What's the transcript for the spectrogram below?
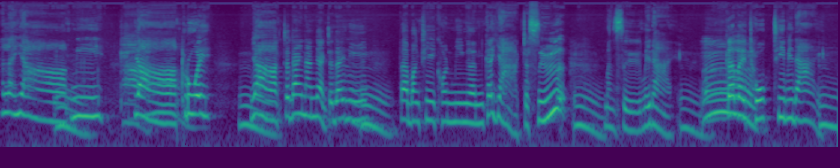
นั่นแหละอยากอืมมีค่ะอยากรวยอืมอยากจะได้นั้นอยากจะได้นี้ อืมแต่บางทีคนมีเงินก็อยากจะซื้อออืมมันซื้อไม่ได้ อืมก็เลยทุกข์ที่ไม่ได้ อืม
